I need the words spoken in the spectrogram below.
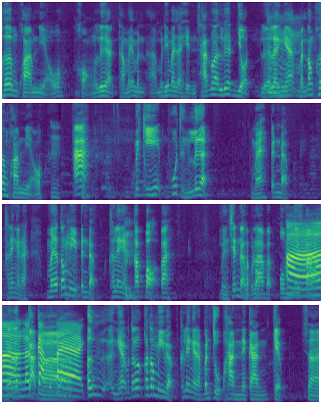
เพิ่มความเหนียวของเลือดทำให้มันอะวันนี้มันจะเห็นชัดว่าเลือดหยดหรืออะไรเงี้ยมันต้องเพิ่มความเหนียวอืมอะเมื่อกี้พูดถึงเลือดถูกไหมเป็นแบบเขาเรียกไงนะมันจะต้องมีเป็นแบบเขาเรียกไงกระเปาะป่ะเหมือนเช่นแบบเวลาแบบอมในปากอ่าแล้วแล้วกัดกัดแตกเอออย่างเงี้ยมันต้องก็ต้องมีแบบเขาเรียกไงนะบรรจุภัณฑ์ในการเก็บใช่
